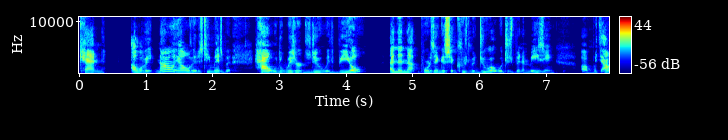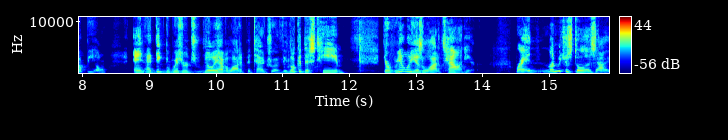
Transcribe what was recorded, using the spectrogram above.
can elevate not only elevate his teammates, but how the Wizards do with Beal, and then that Porzingis and Kuzma duo, which has been amazing um, without Beal. And I think the Wizards really have a lot of potential. If you look at this team, there really is a lot of talent here, right? And let me just throw this out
